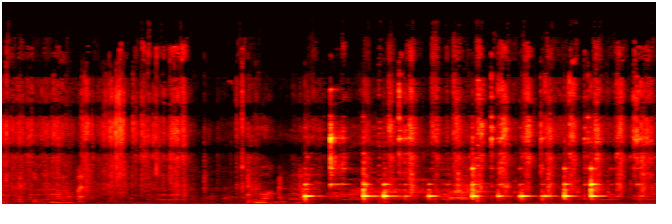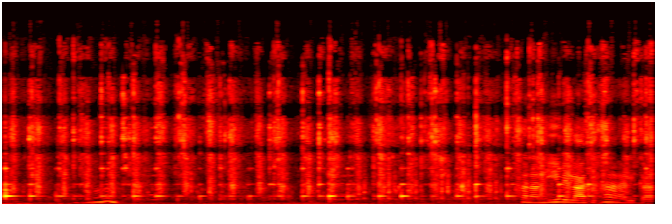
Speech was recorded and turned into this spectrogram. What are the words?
เม็ดกระทิ้งข้องลงไปนัวมันพี่น้องอืม ขณะ นี้เวลา 15นาฬิกา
